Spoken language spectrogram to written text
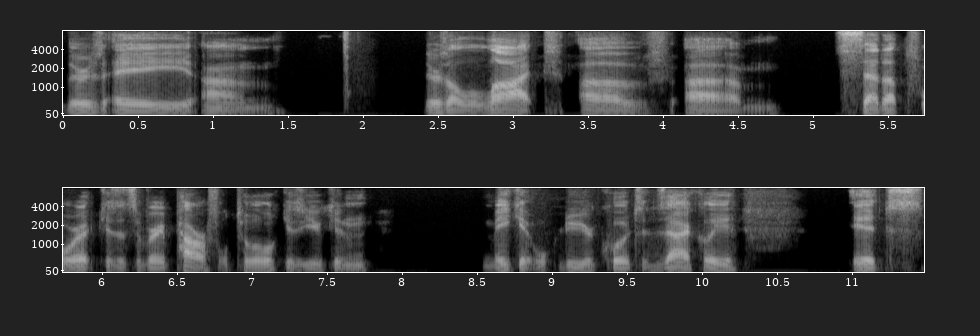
there's a um, there's a lot of um, setup for it because it's a very powerful tool because you can make it do your quotes exactly. It's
